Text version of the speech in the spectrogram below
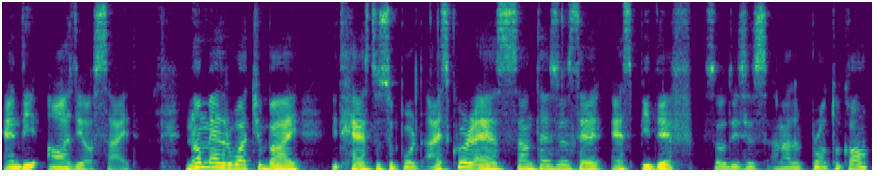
and the audio side. No matter what you buy, it has to support I2S, sometimes you say SPDIF, so this is another protocol.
